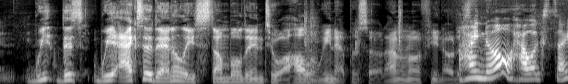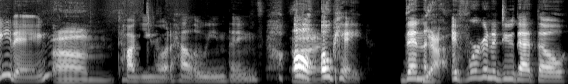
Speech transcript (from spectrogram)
and, in we this we accidentally stumbled into a halloween episode i don't know if you noticed I that. know how exciting. um Talking about Halloween things. Oh, Uh, okay. Then yeah. if we're gonna do that though,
